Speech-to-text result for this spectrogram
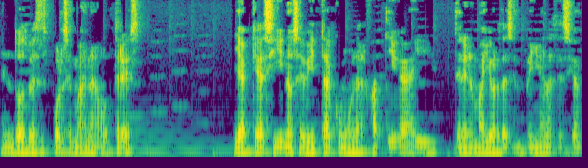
en dos veces por semana o tres, ya que así nos evita acumular fatiga y tener mayor desempeño en la sesión.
